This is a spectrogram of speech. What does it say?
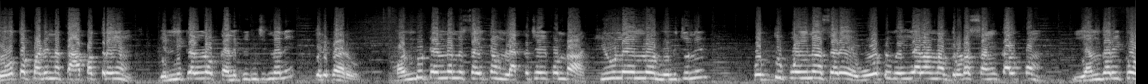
యువత పడిన తాపత్రయం ఎన్నికల్లో కనిపించిందని తెలిపారు. మండు టెండర్ను సైతం లెక్క చేయకుండా క్యూ లైన్లో నిలుచుని పొద్దుపోయినా సరే ఓటు వేయాలన్న దృఢ సంకల్పం ఎందరికో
